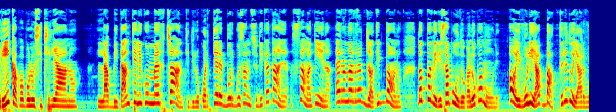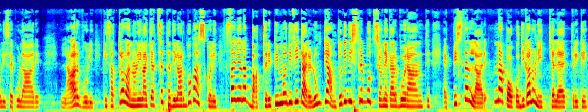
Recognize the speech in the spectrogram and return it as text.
rica popolo siciliano. L'abitanti e i commercianti di lo quartiere Borgosanzio di Catania stamattina erano arraggiati buono dopo aver saputo che lo comune oggi voleva abbattere due arvoli secolari. L'arvoli che si trovano nella chiazzetta di Largo Pascoli stavano a battere per modificare l'impianto di distribuzione carburanti e per installare una poco di calonecchie elettriche.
